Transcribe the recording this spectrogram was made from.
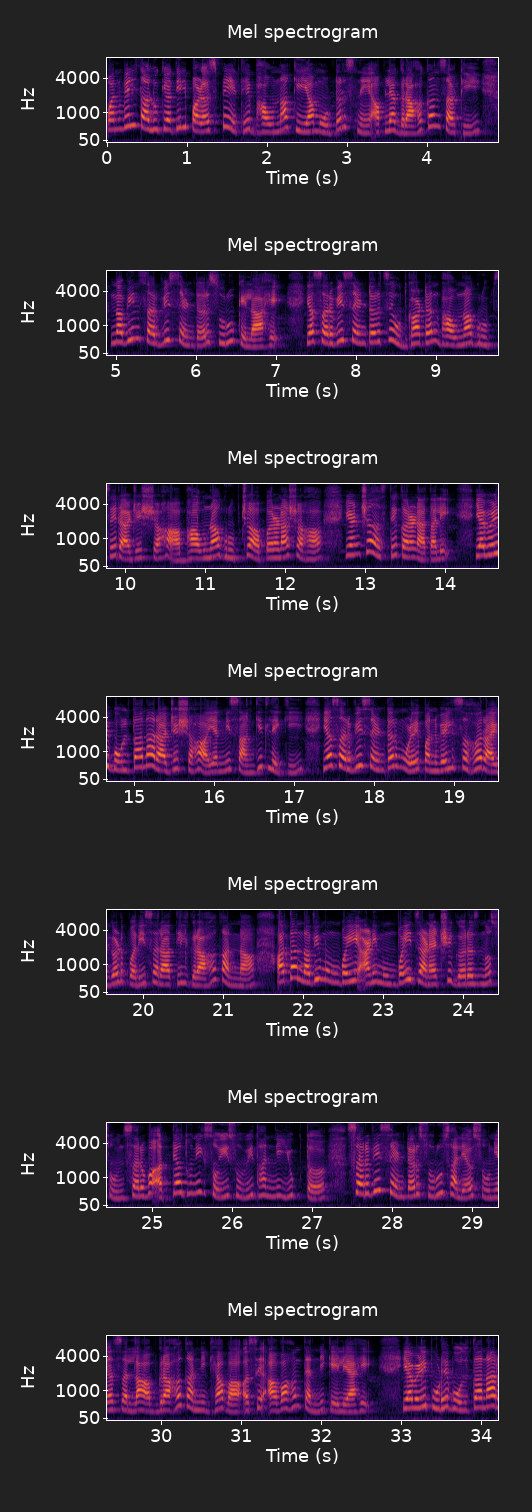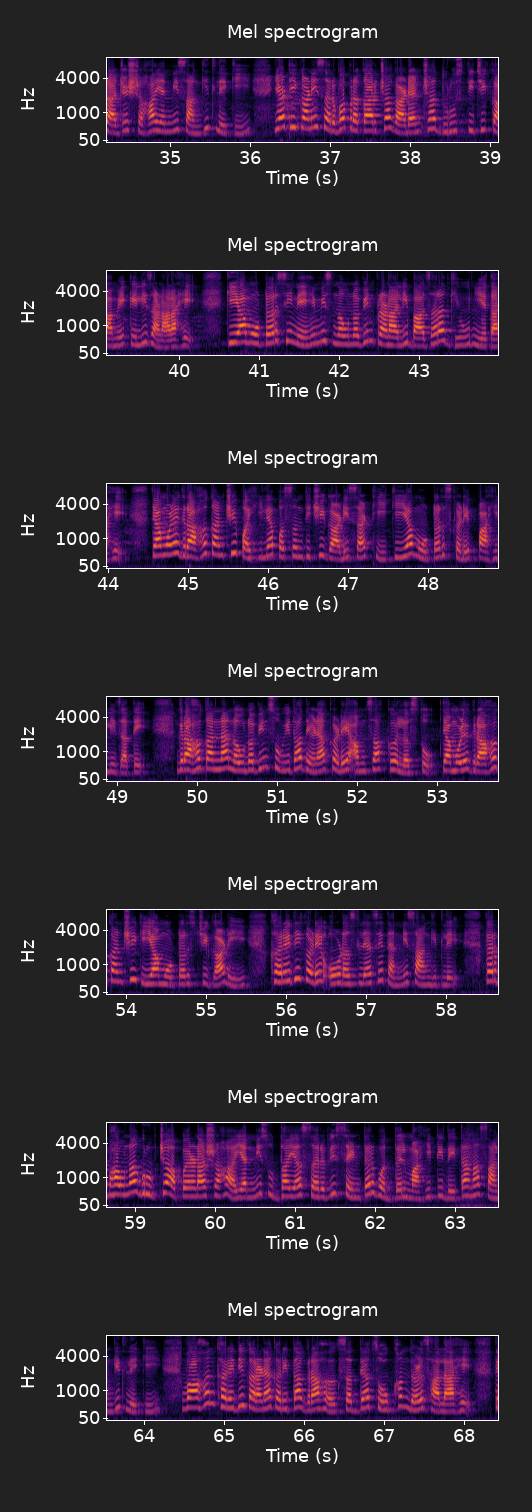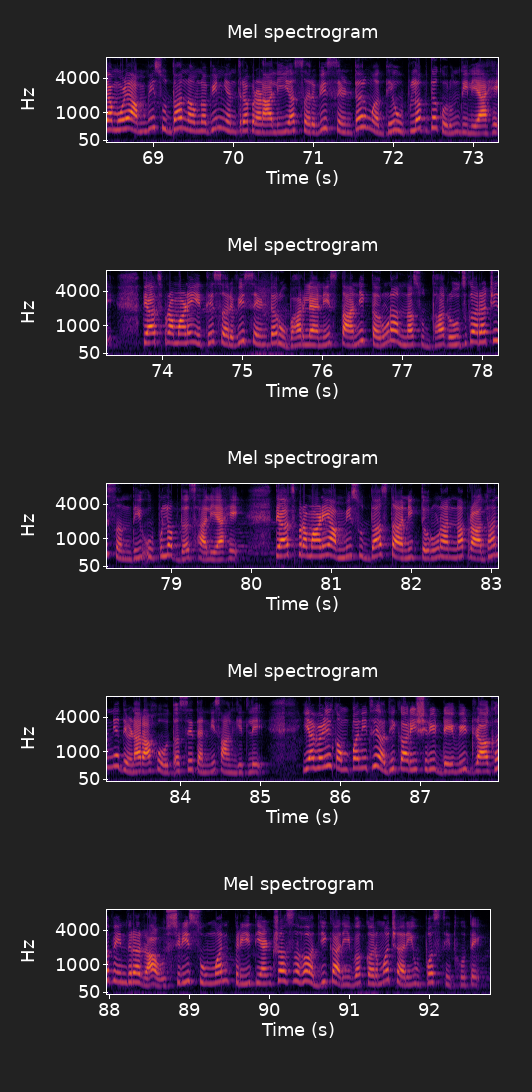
पनवेल तालुक्यातील पळसपे येथे भावना किया मोटर्सने आपल्या ग्राहकांसाठी नवीन सर्व्हिस सेंटर सुरू केलं आहे. या सर्व्हिस सेंटरचे उद्घाटन भावना ग्रुपचे राजेश शहा भावना ग्रुपच्या अपर्णा शहा यांच्या हस्ते करण्यात आले. यावेळी बोलताना राजेश शहा यांनी सांगितले की या सर्व्हिस सेंटरमुळे पनवेलसह रायगड परिसरातील ग्राहकांना आता नवी मुंबई आणि मुंबईत जाण्याची गरज नसून सर्व अत्याधुनिक सोयी सुविधांनी युक्त सर्व्हिस सेंटर सुरू झाले असून याचा लाभ ग्राहकांनी घ्यावा असे आवाहन त्यांनी केले आहे. यावेळी पुढे बोलताना राजेश शहा यांनी सांगितले की या ठिकाणी सर्व प्रकारच्या गाड्यांच्या दुरुस्तीची कामे केली जाणार आहे. किया मोटर्स ही नेहमीच नवनवीन प्रणाली बाजारात घेऊन येत आहे. त्यामुळे ग्राहकांची पहिल्या पसंतीची गाडीसाठी किया मोटर्सकडे पाहिली जाते. ग्राहकांना नवनवीन सुविधा देण्याकडे आमचा कल असतो. त्यामुळे ग्राहकांची किया मोटर्सची गाडी खरेदीकडे ओढ असल्याचे त्यांनी सांगितले. तर भावना ग्रुपच्या अपर्णा शहा यांनी सुद्धा या सर्व्हिस सेंटरबद्दल माहिती देताना सांगितले की वाहन खरेदी करण्याकरिता ग्राहक सध्या चोखंदळ झाला आहे. त्यामुळे आम्ही सुद्धा नवनवीन यंत्रप्रणाली या सर्व्हिस सेंटरमध्ये उपलब्ध करून दिली आहे. त्याचप्रमाणे येथे सर्व्हिस सेंटर उभारल्याने स्थानिक तरुणांना सुद्धा रोजगाराची संधी उपलब्ध झाली आहे. त्याचप्रमाणे आम्ही सुद्धा स्थानिक तरुणांना प्राधान्य देणार आहोत असे त्यांनी सांगितले. यावेळी कंपनीचे अधिकारी श्री डेव्हिड राघवेंद्र राव श्री सुमन प्रीत यांच्यासह अधिकारी व कर्मचारी उपस्थित होते.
